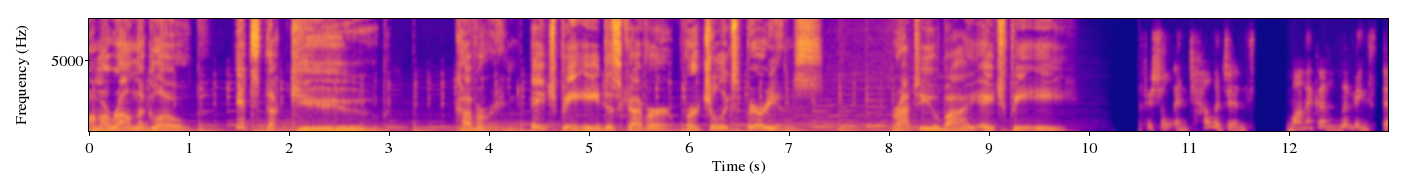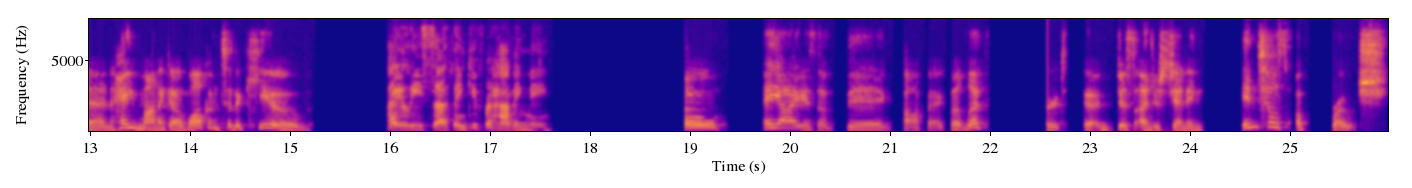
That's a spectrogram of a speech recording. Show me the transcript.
from around the globe. It's theCUBE, covering HPE Discover Virtual Experience. Brought to you by HPE. Artificial intelligence, Monica Livingston. Hey Monica, welcome to theCUBE. Hi Lisa, thank you for having me. So AI is a big topic, but let's start uh, just understanding Intel's approach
